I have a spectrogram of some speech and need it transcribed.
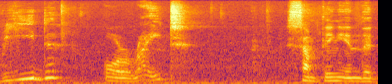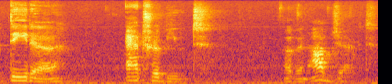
read or write something in the data attribute of an object.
